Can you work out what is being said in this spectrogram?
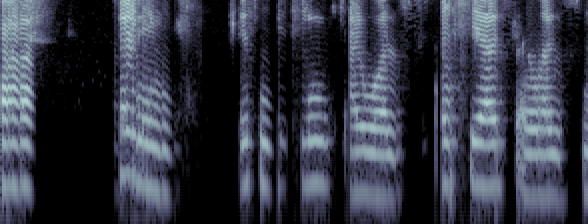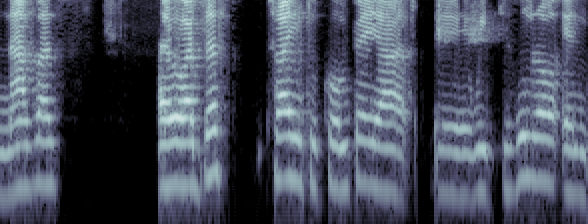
Uh, this meeting, I was anxious, I was nervous. I was just trying to compare uh, week zero and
